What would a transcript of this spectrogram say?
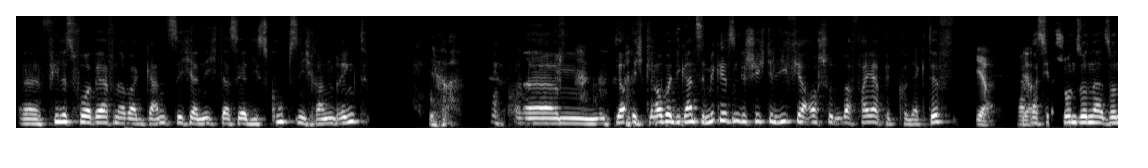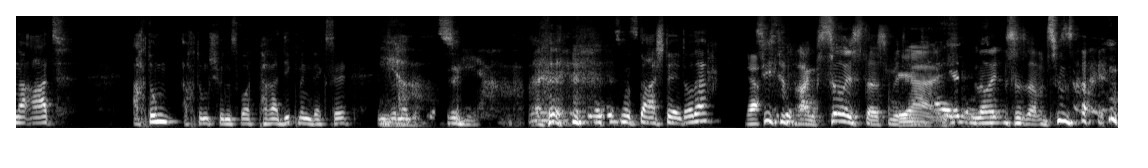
äh, vieles vorwerfen, aber ganz sicher nicht, dass er die Scoops nicht ranbringt. Ja. ähm, ich, glaub, ich, glaube, die ganze Mickelson-Geschichte lief ja auch schon über Firepit Collective. Ja. Was ja schon so eine, so eine Art, Achtung, Achtung, schönes Wort, Paradigmenwechsel in ja. so ja. darstellt, oder? Ja. Siehst du, Frank, so ist das, mit ja, den Leuten zusammen zu sein.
